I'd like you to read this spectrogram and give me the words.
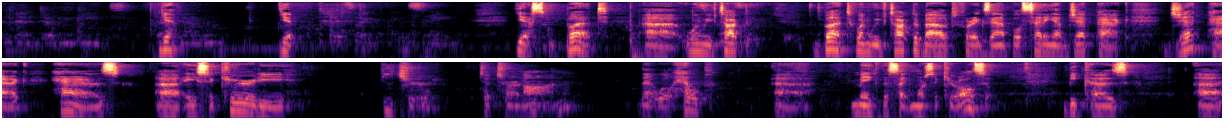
and then WPs? Yeah. Yeah. That's like insane. Yes, but uh, when we've talked, but when we've talked about, for example, setting up Jetpack, Jetpack has uh, a security feature to turn on that will help uh, make the site more secure also, because uh,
